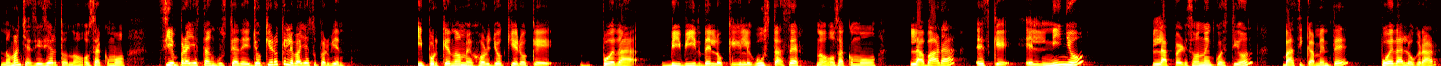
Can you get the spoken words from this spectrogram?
no manches, sí es cierto, ¿no? O sea, como siempre hay esta angustia de yo quiero que le vaya súper bien. ¿Y por qué no mejor yo quiero que pueda vivir de lo que le gusta hacer, ¿no? O sea, como la vara es que el niño, la persona en cuestión, básicamente pueda lograr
